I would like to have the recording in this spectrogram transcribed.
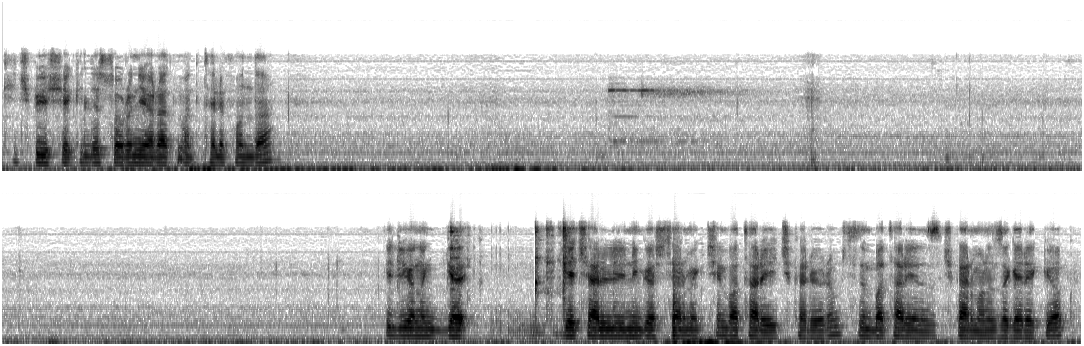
hiçbir şekilde sorun yaratmadı telefonda. Videonun ge geçerliliğini göstermek için bataryayı çıkarıyorum. Sizin bataryanızı çıkarmanıza gerek yok.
